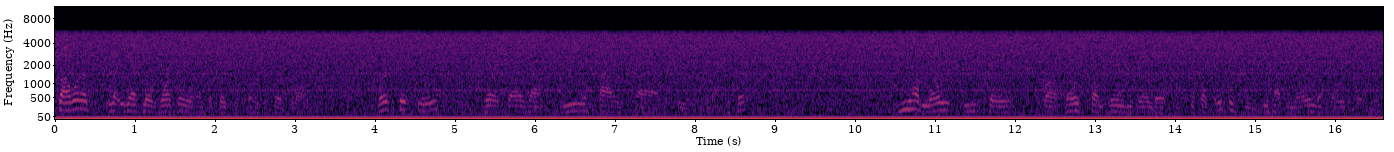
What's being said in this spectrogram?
So I want to let you guys know one thing in implications to answer first of all. Verse 15 where it says that you have, uh. You have known these things from those from whom you've learned it, and from infancy you have known the Holy Scriptures.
